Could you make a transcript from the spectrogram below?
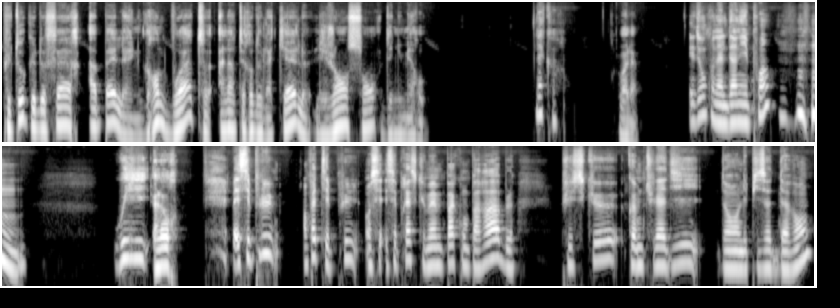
plutôt que de faire appel à une grande boîte à l'intérieur de laquelle les gens sont des numéros. D'accord. Voilà. Et donc on a le dernier point. Oui, alors. Ben, c'est plus. En fait, c'est plus. C'est presque même pas comparable, puisque, comme tu l'as dit dans l'épisode d'avant,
